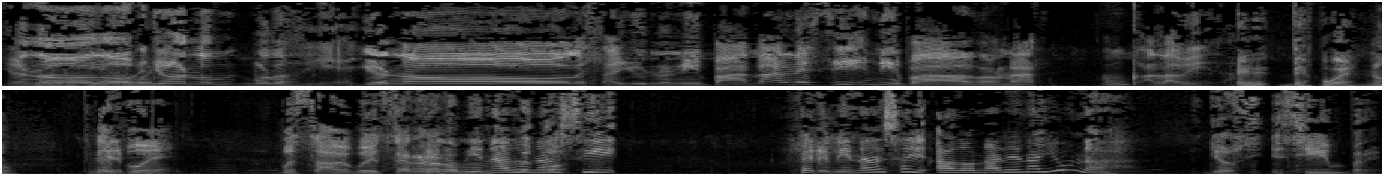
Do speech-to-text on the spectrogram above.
Yo no, días, no, abuelo. yo no, buenos días. Yo no desayuno ni para análisis ni para donar. Nunca en la vida. Eh, después, ¿no? Después, pues sabe, voy a cerrar Pero viene a donar si, pero viene a, a donar en ayunas. Yo si- siempre.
